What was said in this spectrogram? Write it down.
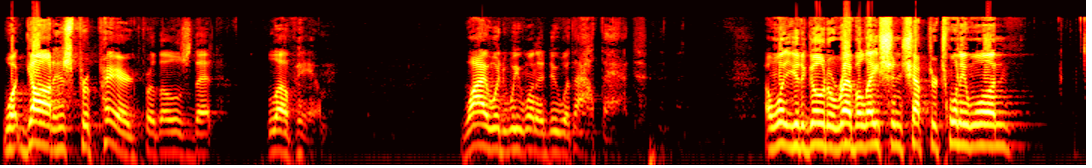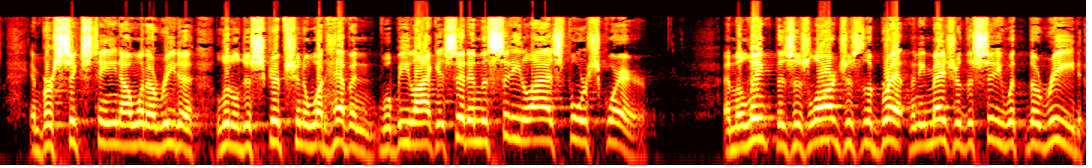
What God has prepared for those that love Him. Why would we want to do without that? I want you to go to Revelation chapter 21. In verse 16, I want to read a little description of what heaven will be like. It said, And the city lies four square, and the length is as large as the breadth. And he measured the city with the reed,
